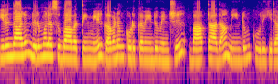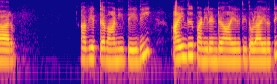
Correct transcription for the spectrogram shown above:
இருந்தாலும் நிர்மல சுபாவத்தின் மேல் கவனம் கொடுக்க வேண்டும் என்று பாப்தாதா மீண்டும் கூறுகிறார். அவ்யக்தவாணி தேதி ஐந்து பனிரெண்டு ஆயிரத்தி தொள்ளாயிரத்தி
